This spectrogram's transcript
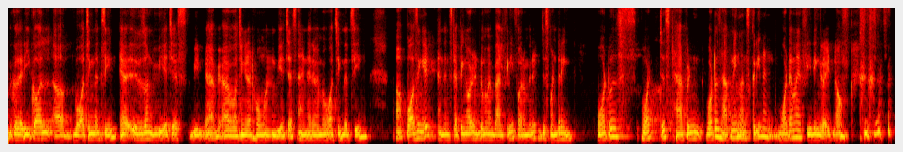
because I recall uh, watching that scene. Uh, It was on VHS. We uh, I was watching it at home on VHS, and I remember watching that scene, uh, pausing it, and then stepping out into my balcony for a minute, just wondering what was what just happened, what was happening on screen, and what am I feeling right now.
